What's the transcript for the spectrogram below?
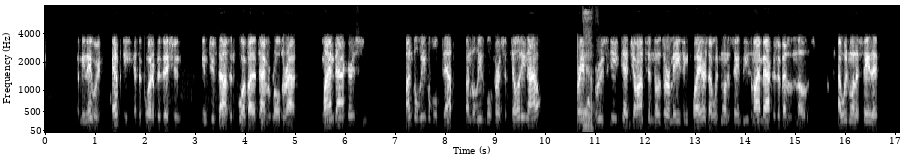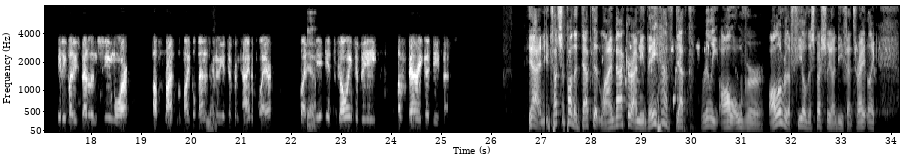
I mean, they were empty at the corner position in 2004 by the time it rolled around. Linebackers, unbelievable depth, unbelievable versatility now. Vrabel, yeah. Bruschi, Ted Johnson, those are amazing players. I wouldn't want to say these linebackers are better than those. I wouldn't want to say that anybody's better than Seymour up front. But Michael Bennett's right. going to be a different kind of player. But yeah. it, it's going to be a very good defense. Yeah, and you touched upon the depth at linebacker. I mean, they have depth really all over all over the field, especially on defense, right? Like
